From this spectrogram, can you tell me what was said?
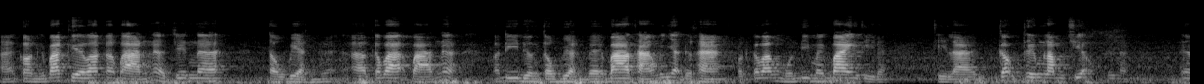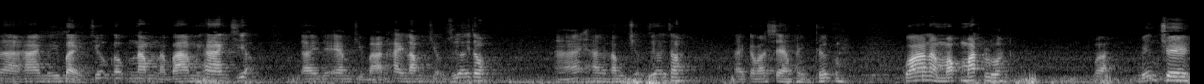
Đấy, còn cái bác kia bác các bán ở trên uh, tàu biển à, các bạn bán uh, đi đường tàu biển về 3 tháng mới nhận được hàng. Còn các bác muốn đi máy bay thì là thì là cộng thêm 5 triệu tức là tức là 27 triệu cộng 5 là 32 triệu. Đây thì em chỉ bán 25 triệu rưỡi thôi. Đấy, 25 triệu rưỡi thôi. Đây các bác xem hình thức này. Quá là móc mắt luôn. Và miễn chê.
